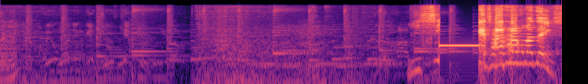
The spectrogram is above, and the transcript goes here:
아니야? 이씨 자살하고 만다 이씨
